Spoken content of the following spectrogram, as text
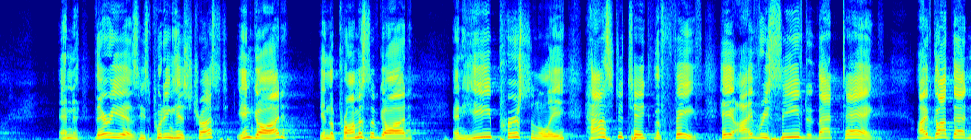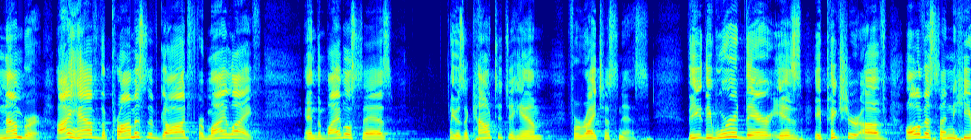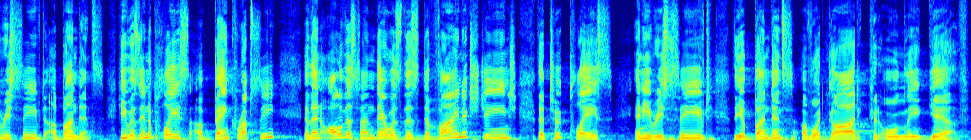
And there he is. He's putting his trust in God, in the promise of God, and he personally has to take the faith. Hey, I've received that tag. I've got that number. I have the promise of God for my life. And the Bible says it was accounted to him for righteousness. The, the word there is a picture of all of a sudden he received abundance. He was in a place of bankruptcy, and then all of a sudden there was this divine exchange that took place, and he received the abundance of what God could only give.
